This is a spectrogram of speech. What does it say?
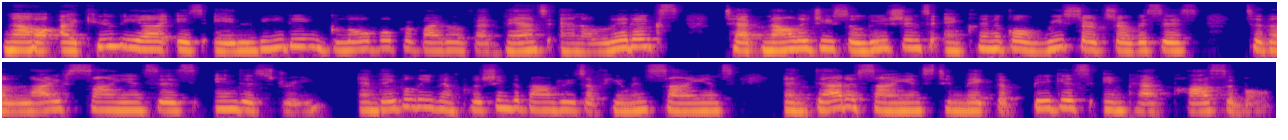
Now, IQVIA is a leading global provider of advanced analytics, technology solutions, and clinical research services to the life sciences industry. And they believe in pushing the boundaries of human science and data science to make the biggest impact possible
